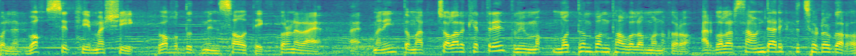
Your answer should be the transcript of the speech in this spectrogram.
বললেন ওয়াকসিথি মাসি ওয়াকদুদ মিন সাউতিক। কোরআনের আয়াত। মানে তোমার চলার ক্ষেত্রে তুমি মধ্যম পন্থা অবলম্বন করো, আর গলার সাউন্ডটা আর একটু ছোট করো।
